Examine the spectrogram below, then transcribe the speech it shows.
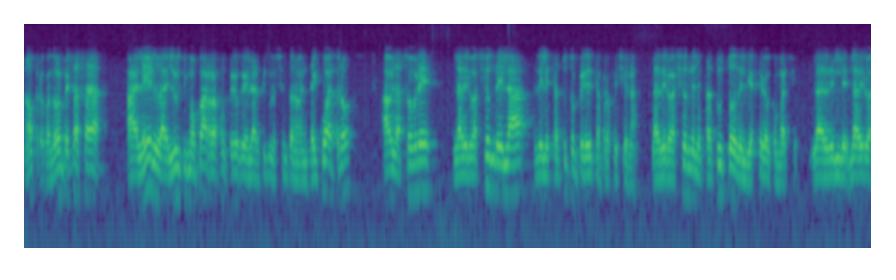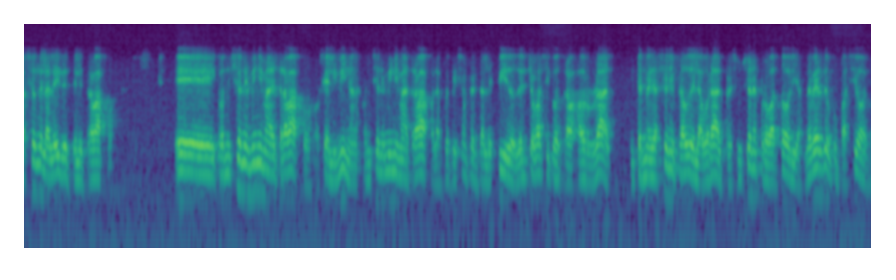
¿no? Pero cuando vos empezás a, leer el último párrafo, creo que el artículo 194, habla sobre la derogación de la, del Estatuto Periodista Profesional, la derogación del Estatuto del Viajero de Comercio, la, la derogación de la Ley de Teletrabajo, eh, condiciones mínimas de trabajo, o sea, eliminan las condiciones mínimas de trabajo, la protección frente al despido, derechos básicos del trabajador rural, intermediación y fraude laboral, presunciones probatorias, deber de ocupación,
